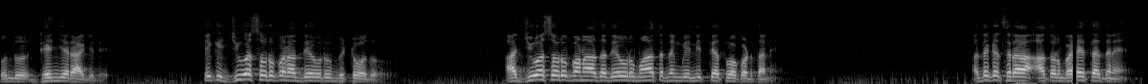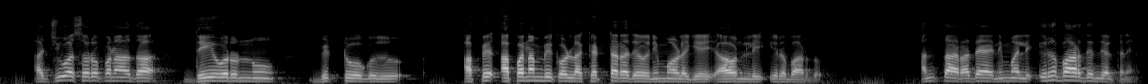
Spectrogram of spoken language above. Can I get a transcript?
ಒಂದು ಡೇಂಜರ್ ಆಗಿದೆ. ಏಕೆ ಜೀವ ಸ್ವರೂಪನ ದೇವರು ಬಿಟ್ಟು ಹೋದು? ಆ ಜೀವ ಸ್ವರೂಪನಾದ ದೇವರು ಮಾತ್ರ ನಿಮಗೆ ನಿತ್ಯತ್ವ ಕೊಡ್ತಾನೆ. ಅದಕ್ಕೆ ಸರ ಆತನು ಬರೆಯುತ್ತಾ ಇದ್ದಾನೆ, ಆ ಜೀವ ಸ್ವರೂಪನಾದ ದೇವರನ್ನು ಬಿಟ್ಟು ಹೋಗುವುದು ಅಪೆ, ಅಪನಂಬಿಕೊಳ್ಳ ಕೆಟ್ಟರ ದೇವರು ನಿಮ್ಮೊಳಗೆ ಯಾವನಲ್ಲಿ ಇರಬಾರ್ದು. ಅಂಥ ಹೃದಯ ನಿಮ್ಮಲ್ಲಿ ಇರಬಾರ್ದು ಎಂದು ಹೇಳ್ತಾನೆ.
